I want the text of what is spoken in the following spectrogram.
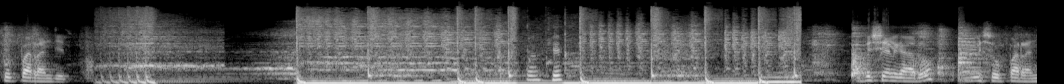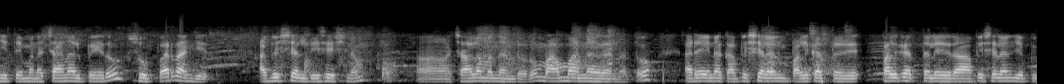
super Ranjith okay official కాదు ఓన్లీ సూపర్ రంజిత్ మన ఛానల్ పేరు సూపర్ రంజిత్ అఫీషియల్ తీసేసినాం. చాలామంది అంటారు. మా అమ్మ అన్నది అన్నట్టు అరే నాకు అఫీషియల్ అని పలకత్త పలకత్తలేదురా అఫీషియల్ అని చెప్పి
